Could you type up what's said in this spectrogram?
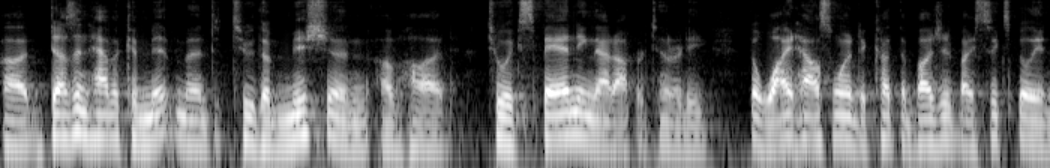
uh, doesn't have a commitment to the mission of HUD, to expanding that opportunity. The White House wanted to cut the budget by $6 billion.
